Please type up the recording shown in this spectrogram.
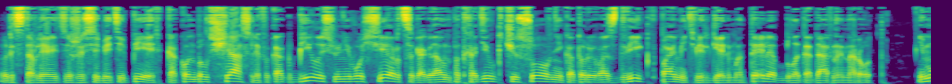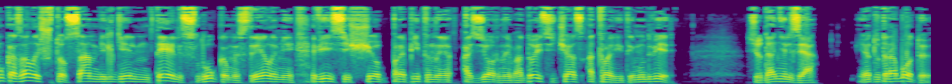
Представляете же себе теперь, как он был счастлив и как билось у него сердце, когда он подходил к часовне, который воздвиг в память Вильгельма Теля благодарный народ. Ему казалось, что сам Вильгельм Тель с луком и стрелами, весь еще пропитанный озерной водой, сейчас отворит ему дверь. «Сюда нельзя. Я тут работаю».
